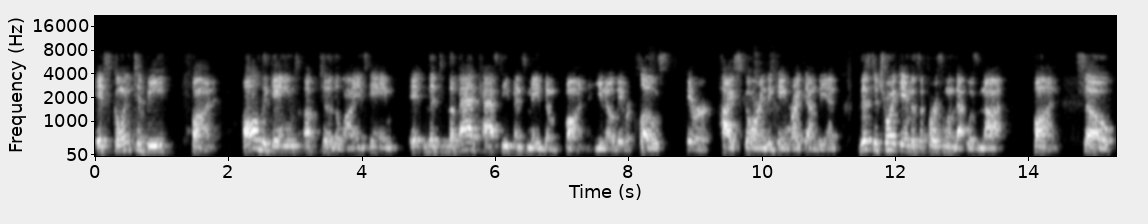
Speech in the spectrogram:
it's going to be fun. All the games up to the Lions game, it, the the bad pass defense made them fun. You know, they were close, they were high scoring, they came right down to the end. This Detroit game is the first one that was not fun. So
